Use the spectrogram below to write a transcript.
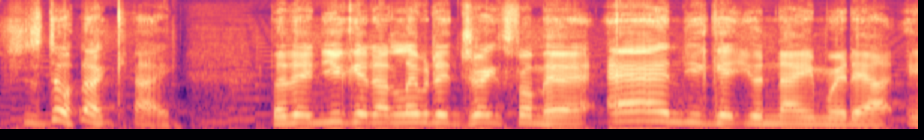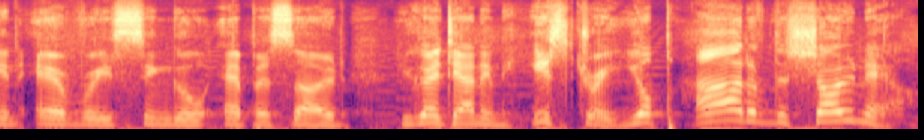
She's doing okay. But then you get unlimited drinks from her and you get your name read out in every single episode. You go down in history. You're part of the show now.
